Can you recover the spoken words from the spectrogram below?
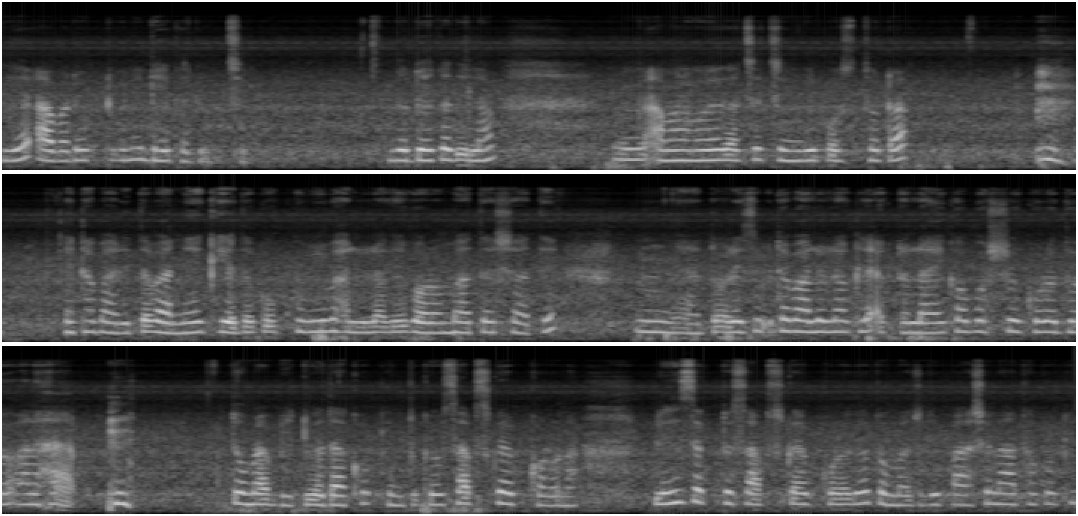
দিয়ে আবারও একটুখানি ঢেকে দিচ্ছি। ঢেকে দিলাম। আমার হয়ে গেছে চিংড়ি পোস্তটা। এটা বাড়িতে বানিয়ে খেয়ে দেখো, খুবই ভালো লাগে গরম ভাতের সাথে। তো রেসিপিটা ভালো লাগলে একটা লাইক অবশ্যই করে দিও। আর হ্যাঁ তোমরা ভিডিও দেখো, কিন্তু কেউ সাবস্ক্রাইব করো না। প্লিজ একটা সাবস্ক্রাইব করে দিও। তোমরা যদি পাশে না থাকো, কি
